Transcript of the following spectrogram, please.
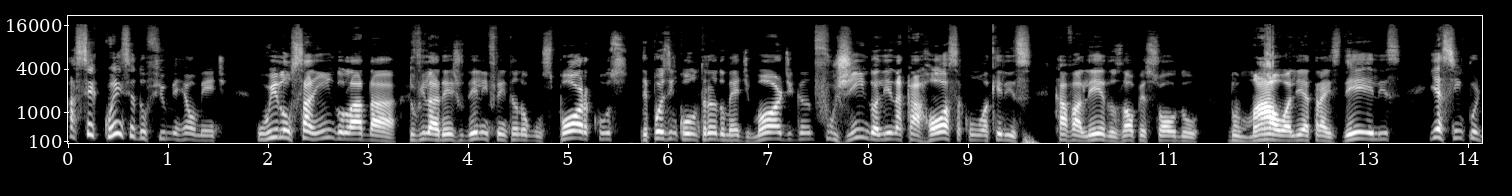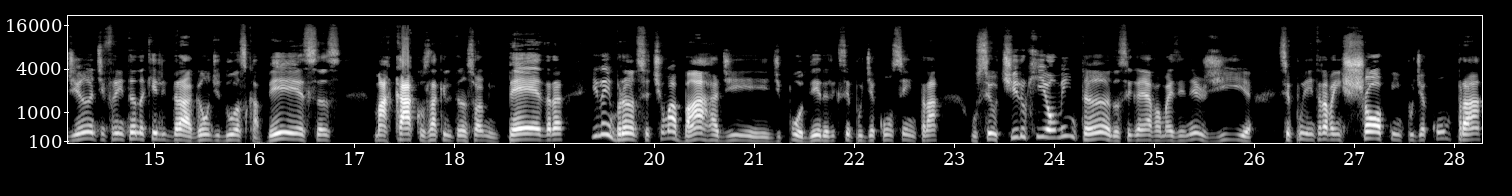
a sequência do filme realmente. O Willow saindo lá da, do vilarejo dele, enfrentando alguns porcos, depois encontrando o Mad Mordigan, fugindo ali na carroça com aqueles cavaleiros lá, o pessoal do, do mal ali atrás deles, e assim por diante, enfrentando aquele dragão de duas cabeças, macacos lá que ele transforma em pedra. E lembrando, você tinha uma barra de, de poder ali que você podia concentrar o seu tiro que ia aumentando, você ganhava mais energia, você entrava em shopping, podia comprar.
